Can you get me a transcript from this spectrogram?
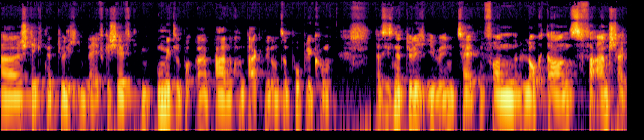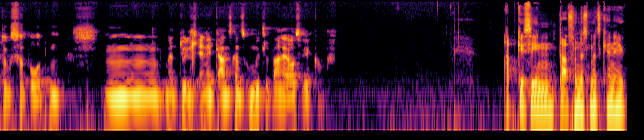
äh, steckt natürlich im Live-Geschäft, im unmittelbaren Kontakt mit unserem Publikum. Das ist natürlich über in Zeiten von Lockdowns, Veranstaltungsverboten mh, natürlich eine ganz, ganz unmittelbare Auswirkung. Abgesehen davon, dass man jetzt keine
